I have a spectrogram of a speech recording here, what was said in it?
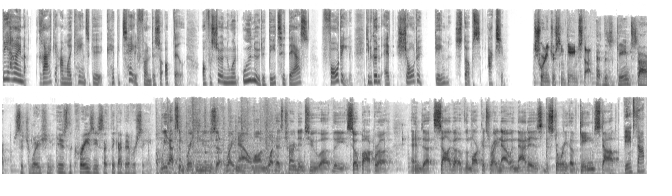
Det har en række amerikanske kapitalfonde så opdaget, og forsøger nu at udnytte det til deres fordele. De er begyndt at shorte GameStops aktie. short interest in GameStop. That this GameStop situation is the craziest I think I've ever seen. We have some breaking news uh, right now on what has turned into uh, the soap opera and uh, saga of the markets right now, and that is the story of GameStop. GameStop?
